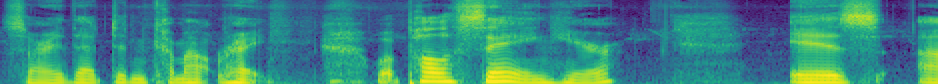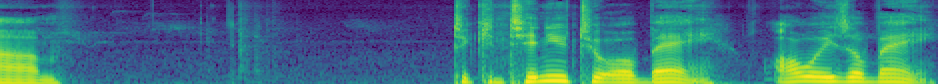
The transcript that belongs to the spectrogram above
sorry, that didn't come out right. What Paul is saying here is um, to continue to obey, always obey,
